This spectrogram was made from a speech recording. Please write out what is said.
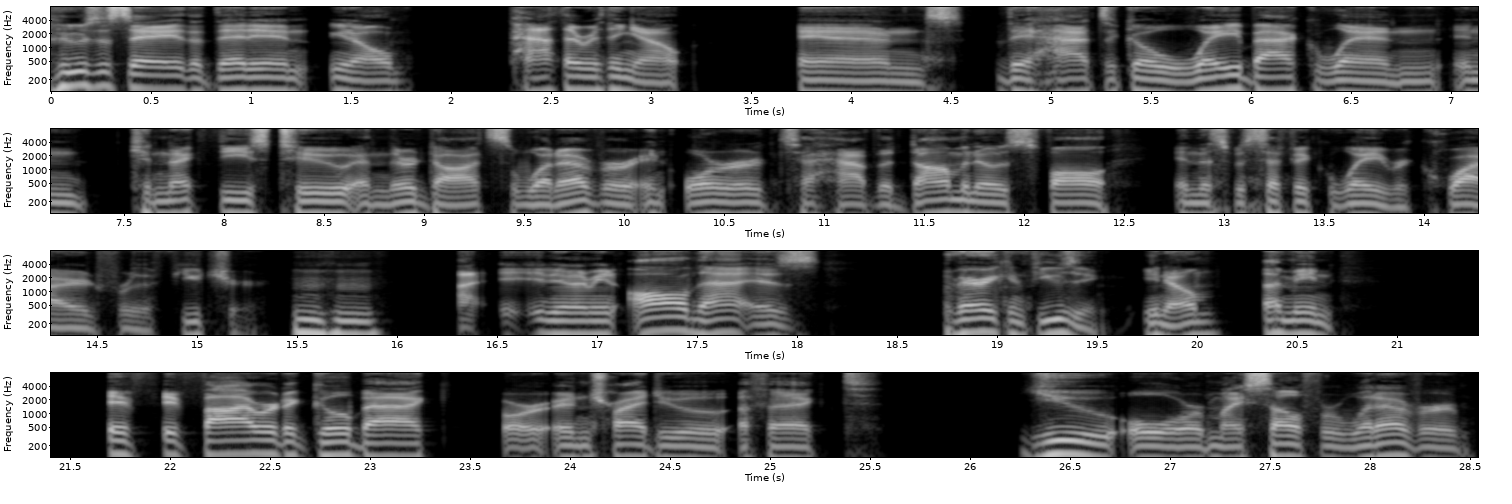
Who's to say that they didn't, you know, path everything out and they had to go way back when and connect these two and their dots, whatever, in order to have the dominoes fall in the specific way required for the future. Mm-hmm. I, you know what I mean? All that is very confusing. You know, I mean, if if I were to go back or and try to affect you or myself or whatever,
